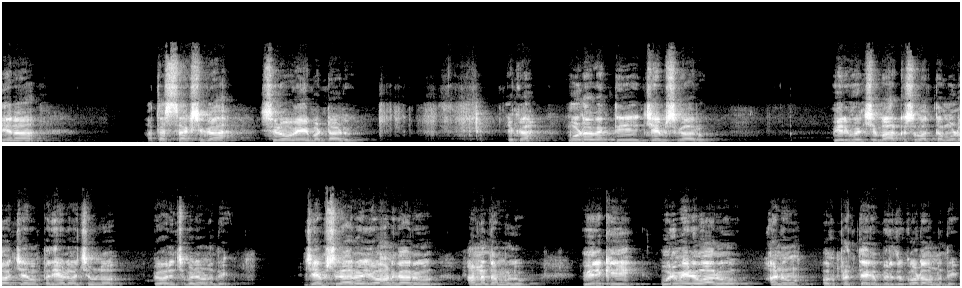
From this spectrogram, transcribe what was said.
ఈయన అతస్సాక్షిగా శిలువ వేయబడ్డాడు. ఇక మూడో వ్యక్తి జేమ్స్ గారు. వీరి గురించి మార్కు సువార్త మూడో అధ్యాయం పదిహేడవ వచనంలో వివరించబడి ఉన్నది. జేమ్స్ గారు యోహన్ గారు అన్నదమ్ములు. వీరికి ఉరిమేడు వారు అను ఒక ప్రత్యేక బిరుదు కూడా ఉన్నది.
